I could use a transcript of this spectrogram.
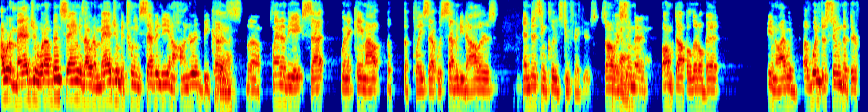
I would imagine what I've been saying is I would imagine between 70 and 100 because the Planet of the Apes set when it came out, the, the play set was $70 and this includes two figures. So I would Yeah. assume that it bumped up a little bit. You know, I would I wouldn't assume that they're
